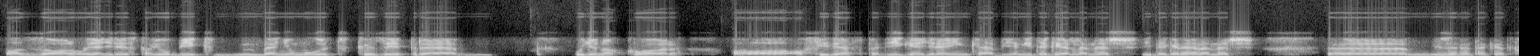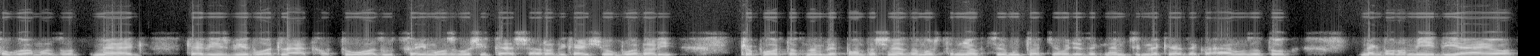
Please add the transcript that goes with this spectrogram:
azzal, hogy egyrészt a Jobbik benyomult középre, ugyanakkor a, a Fidesz pedig egyre inkább ilyen idegenellenes, idegenellenes ö, üzeneteket fogalmazott meg, kevésbé volt látható az utcai mozgósítása a radikális jobboldali csoportoknak, de pontosan ez a mostani akció mutatja, hogy ezek nem tűnnek el ezek a hálózatok, megvan a médiája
